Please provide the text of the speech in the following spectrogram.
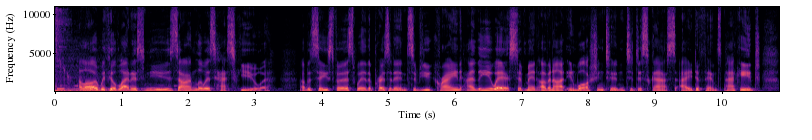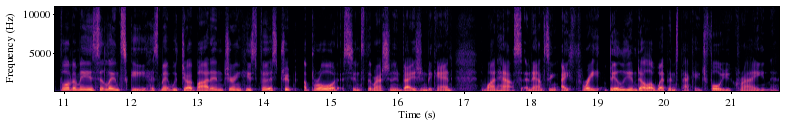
Hello, with your latest news, I'm Lewis Haskew. Overseas first, where the presidents of Ukraine and the US have met overnight in Washington to discuss a defense package. Volodymyr Zelensky has met with Joe Biden during his first trip abroad since the Russian invasion began, the White House announcing a $3 billion weapons package for Ukraine.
